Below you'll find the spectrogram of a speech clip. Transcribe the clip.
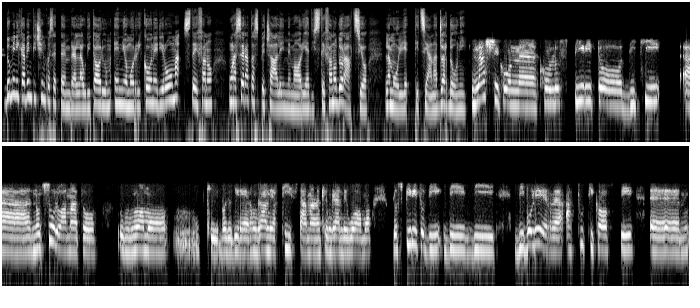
Domenica 25 settembre all'Auditorium Ennio Morricone di Roma, Stefano, una serata speciale in memoria di Stefano Dorazio, la moglie Tiziana Giardoni. Nasce con, eh, con lo spirito di chi uh, non solo ha amato un uomo mm, che voglio dire era un grande artista ma anche un grande uomo, lo spirito di, di, di, di voler a tutti i costi eh,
